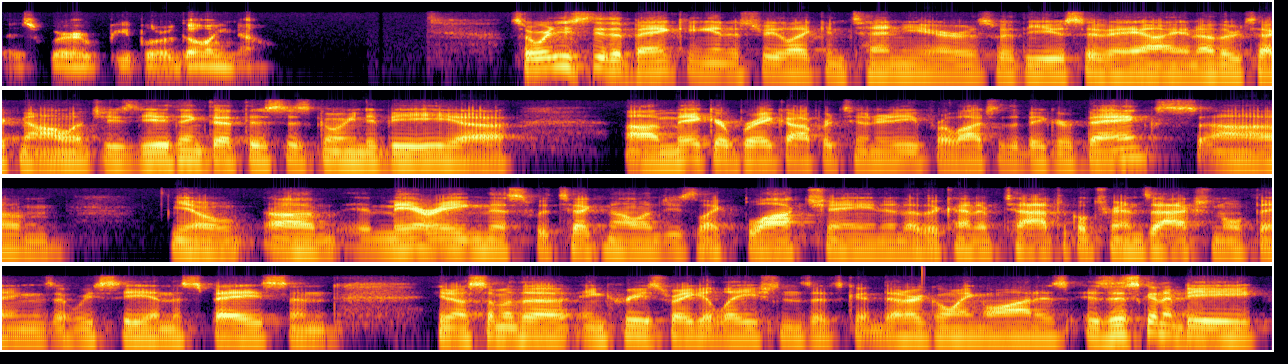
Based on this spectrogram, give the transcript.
is where people are going now. So, where do you see the banking industry like in 10 years with the use of AI and other technologies? Do you think that this is going to be a, a make or break opportunity for lots of the bigger banks? Um, you know, um, marrying this with technologies like blockchain and other kind of tactical transactional things that we see in the space, and you know, some of the increased regulations that's that are going on. Is is this going to be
